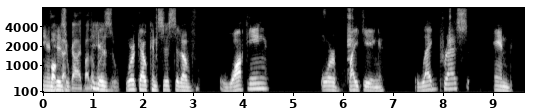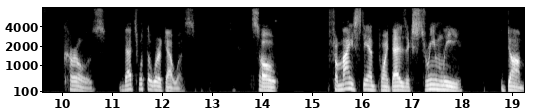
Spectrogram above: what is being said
and Fuck his guy, by the way. his workout consisted of walking or biking, leg press, and curls. That's what the workout was. So, from my standpoint, that is extremely dumb.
